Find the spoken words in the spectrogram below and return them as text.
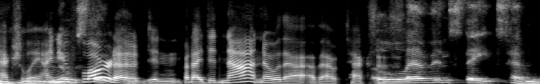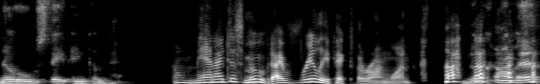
Actually, mm-hmm. I knew Florida didn't, but I did not know that about Texas. 11 states have no state income tax. Oh man, I just moved. I really picked the wrong one. no comment.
